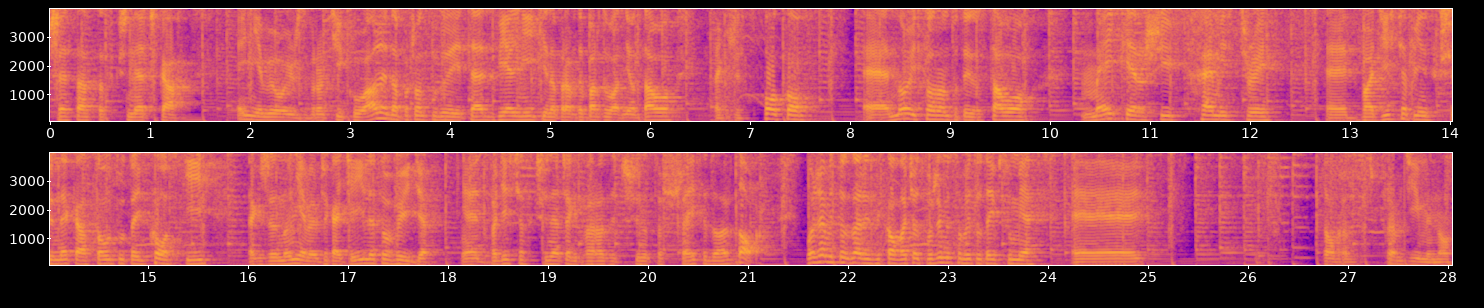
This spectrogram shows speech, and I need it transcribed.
szesnasta skrzyneczka. I nie było już zwrociku, ale na początku tutaj te dwie linijki naprawdę bardzo ładnie oddało. Także spoko. E, No i co nam tutaj zostało? Maker Shift Chemistry. E, 25 skrzynek, a są tutaj koski. Także no nie wiem, czekajcie, ile to wyjdzie? E, 20 skrzyneczek, 2 razy 3, no to 600 dolarów. Dobra. Możemy to zaryzykować. Otworzymy sobie tutaj w sumie. E, Dobra, sprawdzimy, no.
